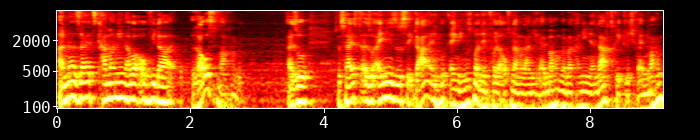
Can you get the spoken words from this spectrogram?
Andererseits kann man ihn aber auch wieder rausmachen. Also das heißt also, eigentlich ist es egal, eigentlich muss man den vor der Aufnahme gar nicht reinmachen, weil man kann ihn ja nachträglich reinmachen.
